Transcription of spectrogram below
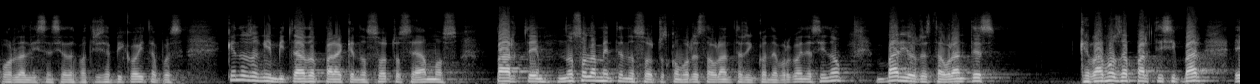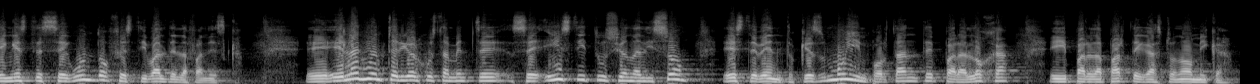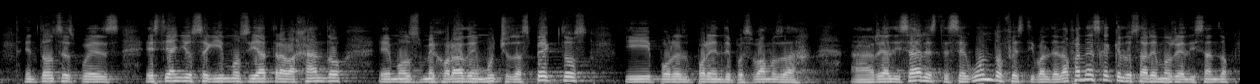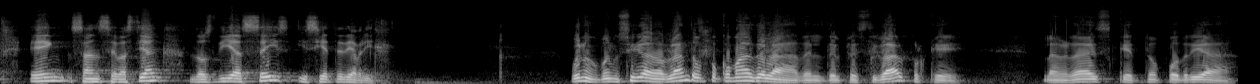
por la licenciada Patricia Picoita, pues que nos han invitado para que nosotros seamos parte, no solamente nosotros como restaurante Rincón de Borgoña, sino varios restaurantes que vamos a participar en este segundo Festival de la Fanesca. Eh, el año anterior justamente se institucionalizó este evento, que es muy importante para Loja y para la parte gastronómica. Entonces, pues este año seguimos ya trabajando, hemos mejorado en muchos aspectos y por, el, por ende, pues vamos a, realizar este segundo Festival de la Fanesca que lo estaremos realizando en San Sebastián los días 6 y 7 de abril. Bueno, bueno, siga hablando un poco más del festival porque la verdad es que no podría,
